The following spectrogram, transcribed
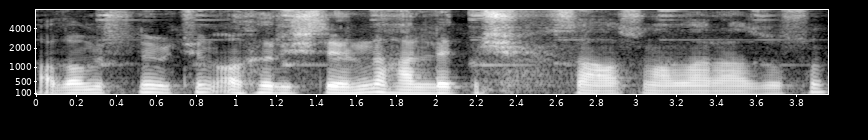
adam üstüne bütün ahır işlerini halletmiş. Sağ olsun Allah razı olsun.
